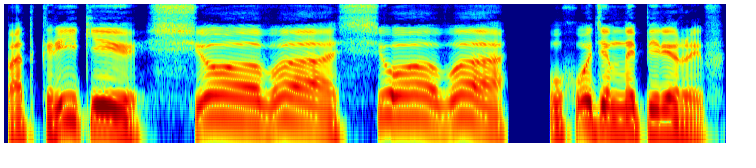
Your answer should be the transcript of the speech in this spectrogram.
Под крики «Сёва! Сёва!» уходим на перерыв.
